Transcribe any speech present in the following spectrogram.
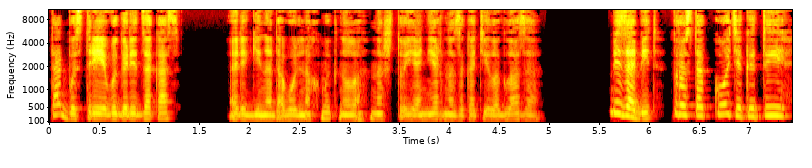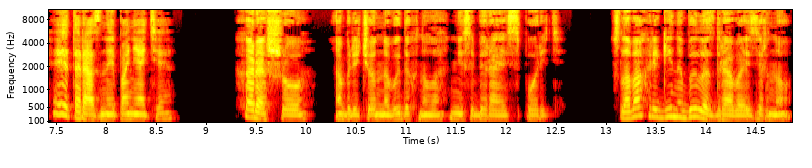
так быстрее выгорит заказ. Регина довольно хмыкнула, на что я нервно закатила глаза. Без обид. Просто котик и ты — это разные понятия. Хорошо, обреченно выдохнула, не собираясь спорить. В словах Регины было здравое зерно.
